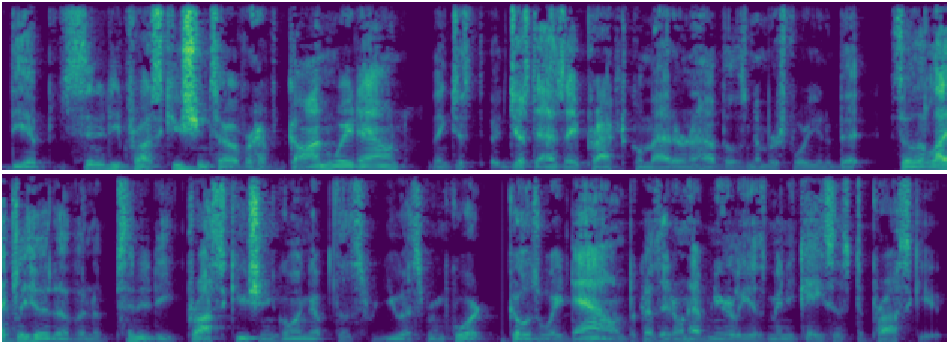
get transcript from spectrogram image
The obscenity prosecutions, however, have gone way down. I think just just as a practical matter, and I'll have those numbers for you in a bit. So the likelihood of an obscenity prosecution going up to the U.S. Supreme Court goes way down because they don't have nearly as many cases to prosecute.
